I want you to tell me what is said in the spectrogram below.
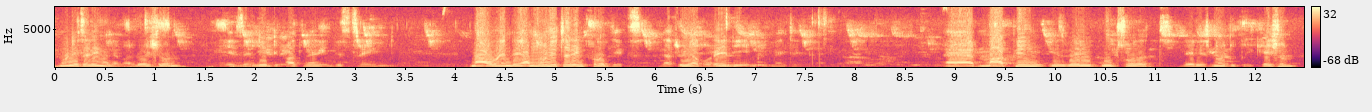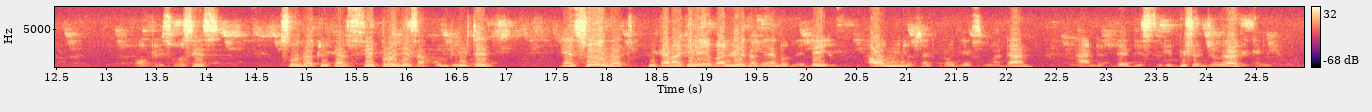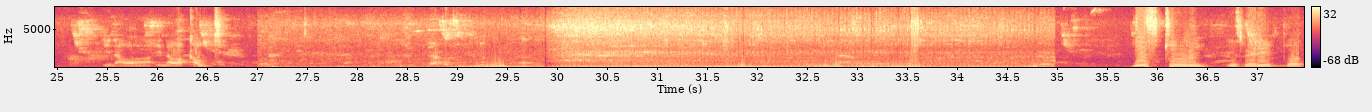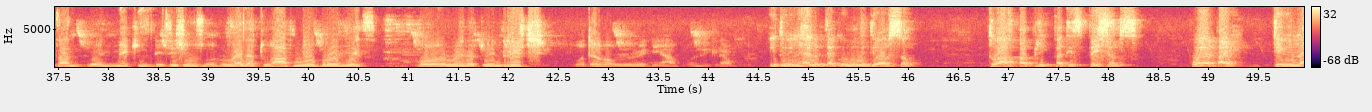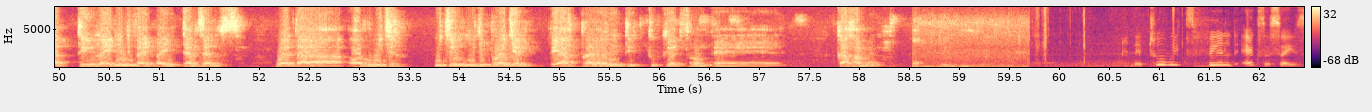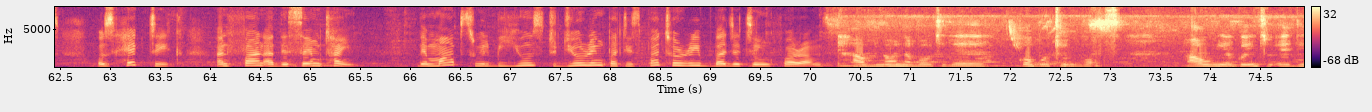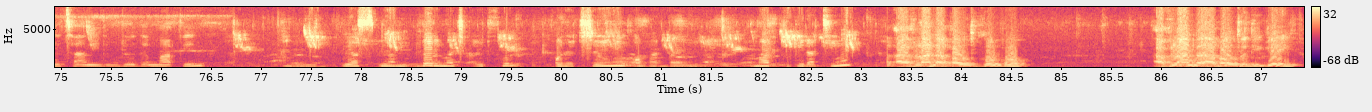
Monitoring and evaluation is the lead department in this training. Now, when they are monitoring projects that we have already implemented, uh, mapping is very good so that there is no duplication of resources, so that we can see projects are completed, and so that we can actually evaluate at the end of the day how many of such projects were done and the distribution geographically in our in our county. This tool is very important when making decisions on whether to have new projects or whether to enrich whatever we already have on the ground. it will help the community also to have public participations whereby they will, they will identify by themselves whether or which, which, which project they have priority to get from the government. The two weeks field exercise was hectic and fun at the same time. The maps will be used during participatory budgeting forums. have known about the Kobo toolbox, how we are going to edit and do the mapping. We are, we are very much grateful for the training offered by Map Kibera team. I've learned about Kobo, I've learned about the gay,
